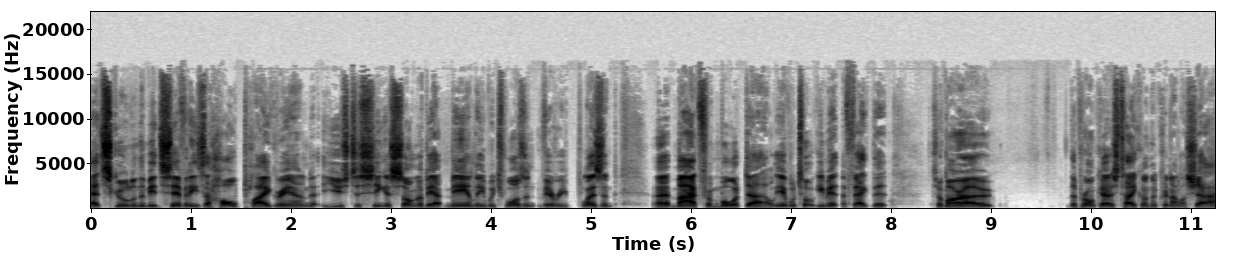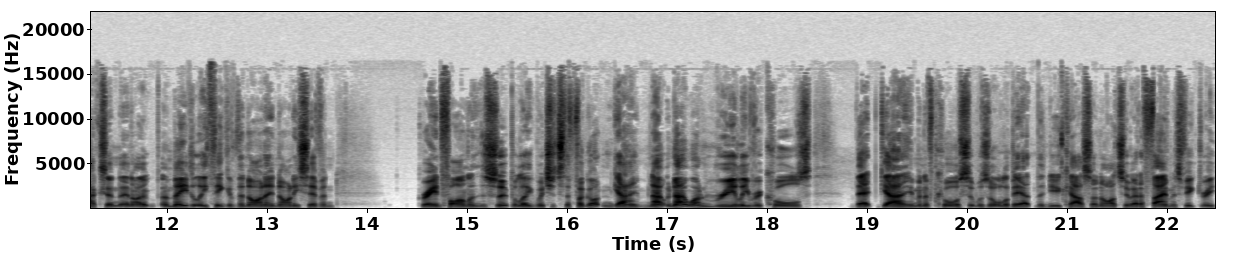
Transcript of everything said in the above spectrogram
At school in the mid 70s, the whole playground used to sing a song about Manly, which wasn't very pleasant. Uh, Mark from Mortdale. Yeah, we're talking about the fact that tomorrow the Broncos take on the Cronulla Sharks, and, and I immediately think of the 1997 grand final in the Super League, which it's the forgotten game. No, no one really recalls that game, and of course, it was all about the Newcastle Knights who had a famous victory.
